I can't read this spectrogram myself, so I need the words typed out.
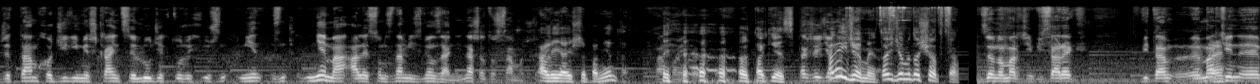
że tam chodzili mieszkańcy, ludzie, których już nie, nie ma, ale są z nami związani. Nasza tożsamość. Ale ja jeszcze pamiętam. Tak jest. Także idziemy. Ale idziemy, to idziemy do środka. Ze mną Marcin Pisarek. Witam. E, Marcin, e, e,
